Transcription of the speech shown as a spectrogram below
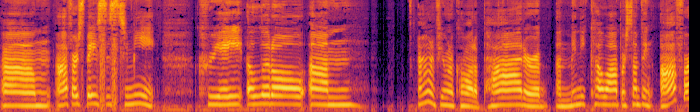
Um, offer spaces to meet. Create a little, um, I don't know if you want to call it a pod or a, a mini co op or something. Offer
